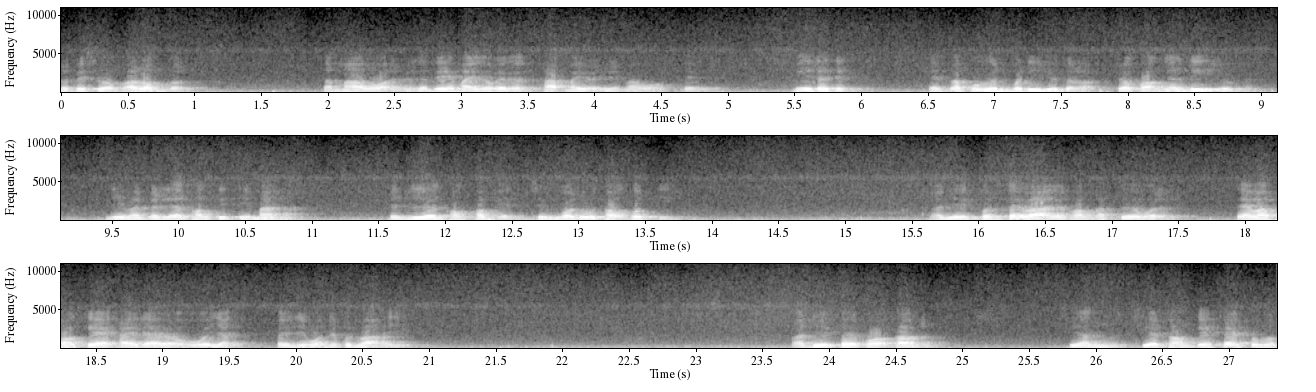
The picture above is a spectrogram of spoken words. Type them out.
มันไปสวบอารมณ์แบบถ้ามาบ่อยมันก็ได้ไม่ก็ไปกับขับไม่เลยนี่มาบอกเลยมีแต่เด็กเห็นว่าผู้อื่นบ่ดีอยู่ตลอด เจ้าของยังดีอยู่นี่มันเป็นเรื่องของติติมานะเป็นเรื่องของความเห็น ซึ่งว่าดูเท่าเขาจริงอันนี้คนเคยว่าอย่างของนักเตือนว่าเลยแต่ว่าพ่อแก้ไขได้โอ้ยอยากไปนิมนต์เนี่ยเป็นว่าให้อันนี้เคยพ่อเข้าเนี่ยเสียงเสียทองแก้แก้คนมา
